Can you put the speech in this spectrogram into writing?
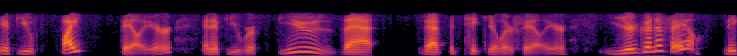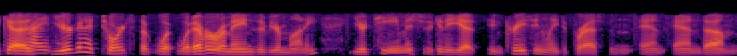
If you fight failure, and if you refuse that that particular failure, you're going to fail because right. you're going to torch the whatever remains of your money. Your team is just going to get increasingly depressed, and and and um,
